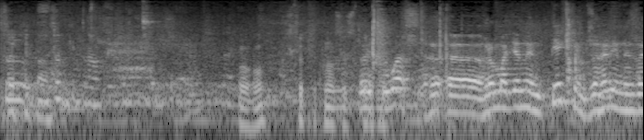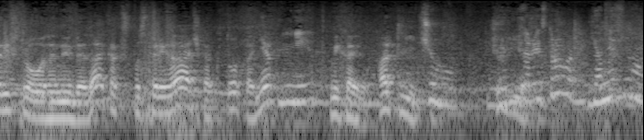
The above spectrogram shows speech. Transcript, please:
115. Ого, 115 Тобто у вас е, громадянин Пекін взагалі не зареєстрований ніде, да? як спостерігач, як хто-то, ні? Ні. Михайло, отлично. Чого? Чудесно. Зареєстрований? Я не знаю.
